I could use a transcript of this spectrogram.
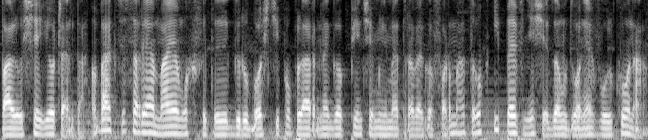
palusie i oczęta. Oba akcesoria mają uchwyty grubości popularnego 5 mm formatu i pewnie siedzą w dłoniach Vulcuna.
